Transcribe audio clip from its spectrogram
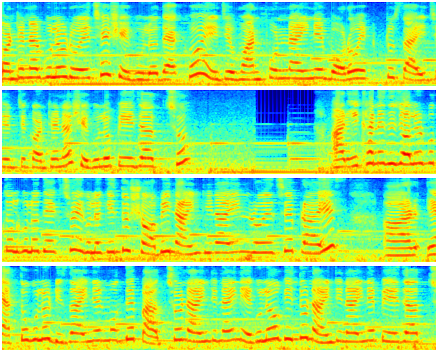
কন্টেনারগুলো রয়েছে, সেগুলো দেখো। এই যে ওয়ান ফোর নাইনে বড় একটু সাইজের যে কন্টেনার সেগুলো পেয়ে যাচ্ছ। আর এখানে যে জলের বোতলগুলো দেখছ, এগুলো কিন্তু সবই নাইনটি নাইন রয়েছে প্রাইস আর এতগুলো ডিজাইনের মধ্যে পাচ্ছ নাইনটি নাইন এগুলোও কিন্তু নাইনটি নাইনে পেয়ে যাচ্ছ।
